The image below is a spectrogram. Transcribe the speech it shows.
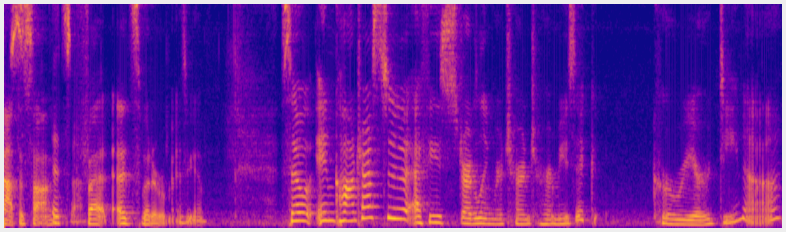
Not the song. It's not. But it's what it reminds me of. So, in contrast to Effie's struggling return to her music career, Dina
